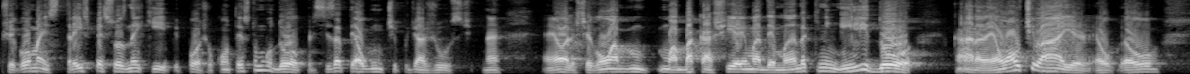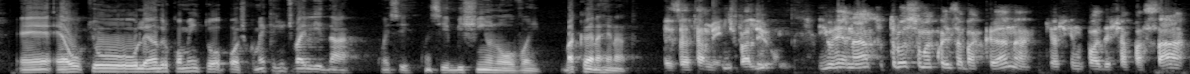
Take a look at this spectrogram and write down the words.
Chegou mais três pessoas na equipe. Poxa, o contexto mudou, precisa ter algum tipo de ajuste, né? É, olha, chegou uma, um abacaxi aí, uma demanda que ninguém lidou. Cara, é um outlier, é o, é o, é, é o que o Leandro comentou. Poxa, como é que a gente vai lidar com esse, com esse bichinho novo aí? Bacana, Renato. Exatamente, valeu. E o Renato trouxe uma coisa bacana, que acho que não pode deixar passar,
